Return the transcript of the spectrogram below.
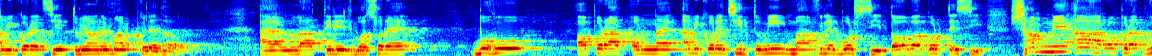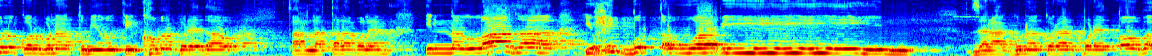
আমি করেছি, তুমি আমাকে মাফ করে দাও। আয় আল্লাহ, তিরিশ বছরে বহু অপরাধ অন্যায় আমি করেছি, তুমি মাহফিলে বসছি তবা করতেছি। সামনে আর অপরাধগুলো করব না, তুমি আমাকে ক্ষমা করে দাও। আল্লাহ তালা বলেন যারা গুনাহ করার পরে তওবা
